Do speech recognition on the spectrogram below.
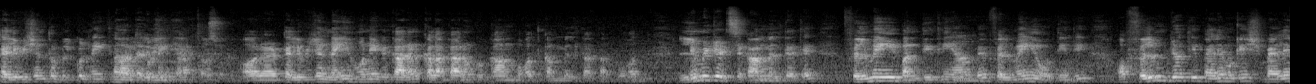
टेलीविज़न तो बिल्कुल नहीं था हाँ, टेलीविज़न नहीं नहीं था। और टेलीविज़न नहीं होने के कारण कलाकारों को काम बहुत कम मिलता था बहुत लिमिटेड से काम मिलते थे। फ़िल्में ही बनती थी यहाँ पे फ़िल्में ही होती थी। और फ़िल्म जो थी पहले मुकेश पहले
